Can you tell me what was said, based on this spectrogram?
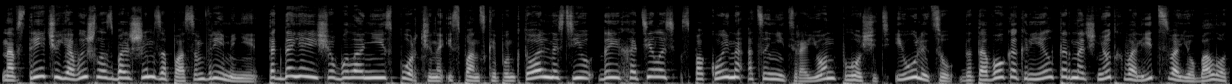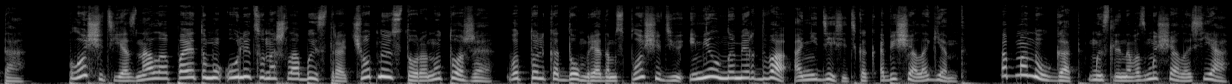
На встречу я вышла с большим запасом времени. Тогда я еще была не испорчена испанской пунктуальностью, да и хотелось спокойно оценить район, площадь и улицу до того, как риэлтор начнет хвалить свое болото. Площадь я знала, поэтому улицу нашла быстро, четную сторону тоже. Вот только дом рядом с площадью имел номер два, а не десять, как обещал агент. Обманул гад, мысленно возмущалась я.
